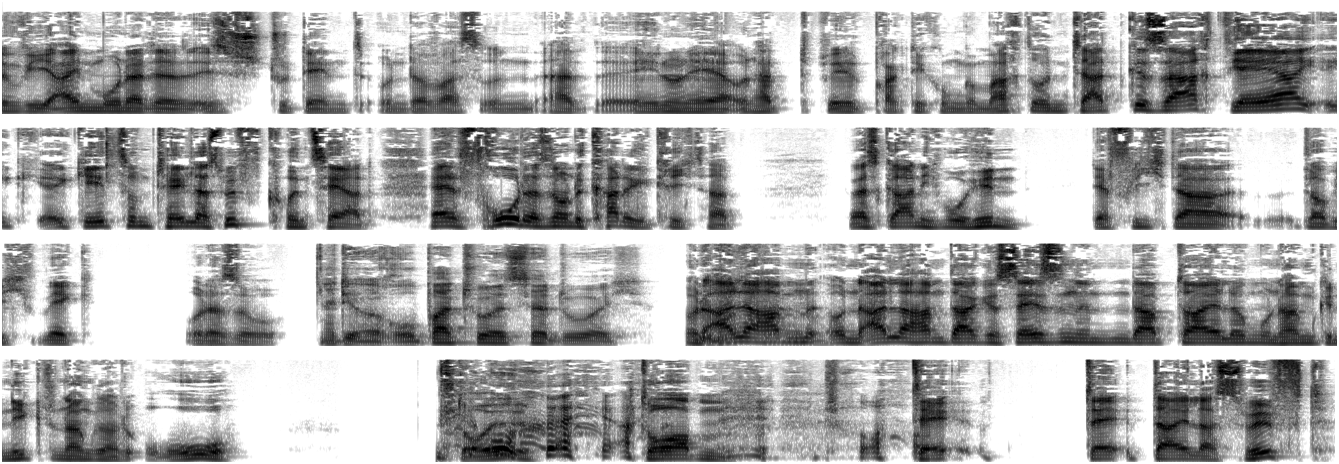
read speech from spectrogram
irgendwie einen Monat er ist Student oder was und hat äh, hin und her und hat Praktikum gemacht und hat gesagt, ja, ja, ich, ich gehe zum Taylor Swift Konzert. Er ist froh, dass er noch eine Karte gekriegt hat. Ich weiß gar nicht wohin. Der fliegt da, glaube ich, weg. oder so. Ja, die Europatour ist ja durch. Und Die alle haben ja- und alle haben da gesessen in der Abteilung und haben genickt und haben gesagt, oh, toll, Torben, Ta- Ta- Tyler Swift.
